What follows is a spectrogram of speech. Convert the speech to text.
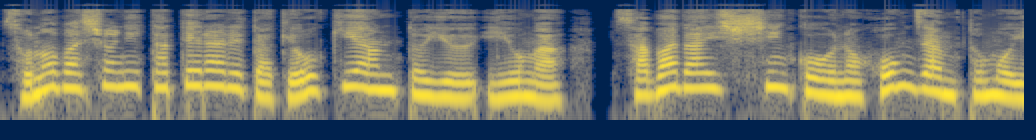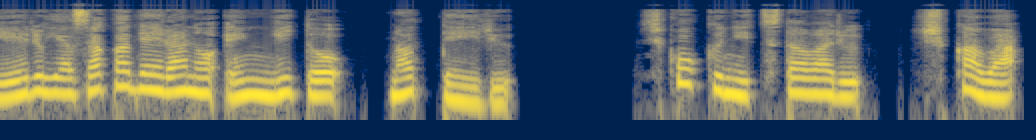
その場所に建てられた行基庵という伊予が、サバ大師信仰の本山とも言える八坂寺の縁起となっている。四国に伝わる主家は、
